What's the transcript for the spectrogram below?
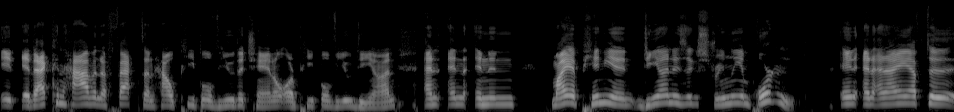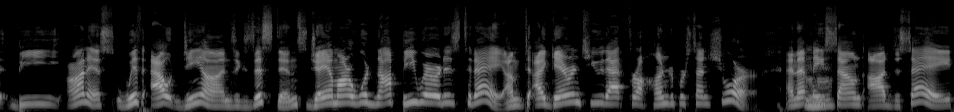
it, it that can have an effect on how people view the channel or people view Dion. And and and in my opinion, Dion is extremely important. And, and and I have to be honest. Without Dion's existence, JMR would not be where it is today. I'm I guarantee you that for hundred percent sure. And that may Mhm. sound odd to say,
